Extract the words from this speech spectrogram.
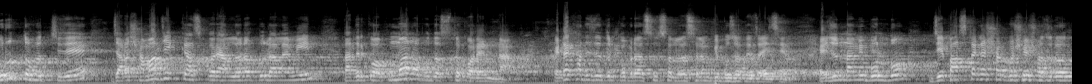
গুরুত্ব হচ্ছে যে, যারা সামাজিক কাজ করে, আল্লাহ রাব্বুল আলমিন তাদেরকে অপমান অপদস্থ করেন না। এটা খাদিজাতুল কবরা রাসুল সাল্লাহ সাল্লামকে বোঝাতে চাইছেন। এই জন্য আমি বলব যে পাঁচ টাকার সর্বশেষ হজরত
